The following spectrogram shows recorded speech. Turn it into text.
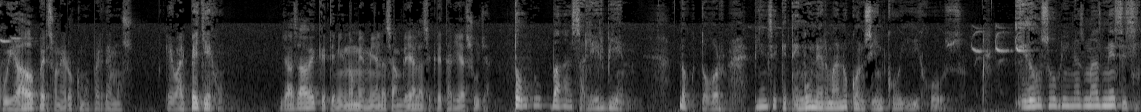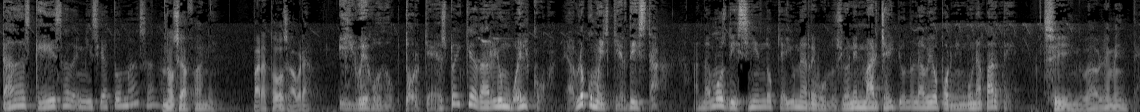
Cuidado, personero, como perdemos. Le va el pellejo. Ya sabe que teniéndome a mí en la asamblea, la secretaría es suya. Todo va a salir bien. Doctor, piense que tengo un hermano con cinco hijos. Y dos sobrinas más necesitadas que esa de misia Tomasa. No se afane. Para todos habrá. Y luego, doctor, que a esto hay que darle un vuelco. Le hablo como izquierdista. Andamos diciendo que hay una revolución en marcha y yo no la veo por ninguna parte. Sí, indudablemente.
